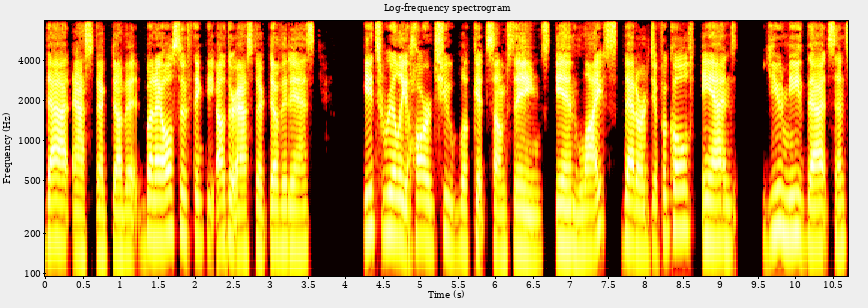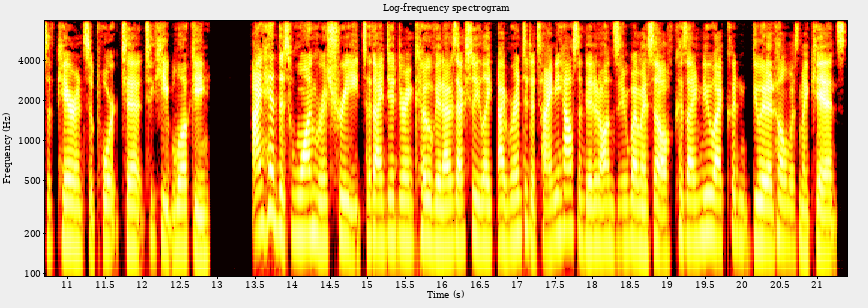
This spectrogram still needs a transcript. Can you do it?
that aspect of it. But I also think the other aspect of it is it's really hard to look at some things in life that are difficult and you need that sense of care and support to to keep looking. I had this one retreat that I did during COVID. I was actually like, I rented a tiny house and did it on Zoom by myself because I knew I couldn't do it at home with my kids.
